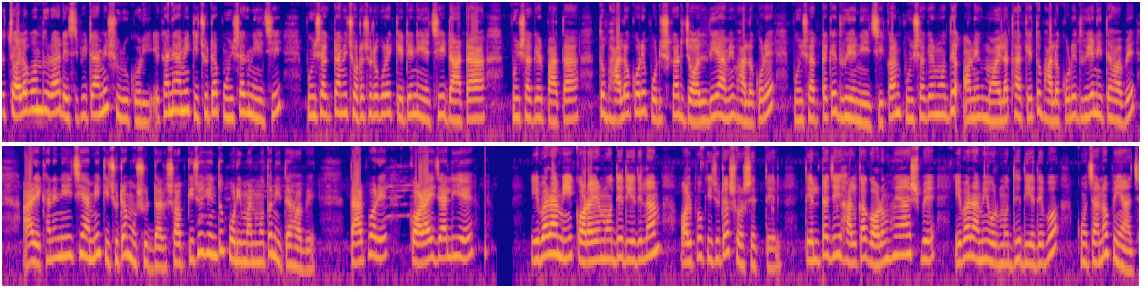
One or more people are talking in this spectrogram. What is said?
তো চলো বন্ধুরা রেসিপিটা আমি শুরু করি। এখানে আমি কিছুটা পুঁই শাক নিয়েছি। পুঁই শাকটা আমি ছোট ছোট করে কেটে নিয়েছি, ডাঁটা পুঁই শাকের পাতা। তো ভালো করে পরিষ্কার জল দিয়ে আমি ভালো করে পুঁই শাকটাকে ধুয়ে নিয়েছি। কারণ পুঁই শাকের মধ্যে অনেক ময়লা থাকে, তো ভালো করে ধুয়ে নিতে হবে। আর এখানে নিয়েছি আমি কিছুটা মুসুর ডাল সব কিছুই কিন্তু পরিমাণ মতো নিতে হবে। তারপরে কড়াই জ্বালিয়ে এবার আমি কড়াইয়ের মধ্যে দিয়ে দিলাম অল্প কিছুটা সর্ষের তেল। তেলটা যেই হালকা গরম হয়ে আসবে, এবার আমি ওর মধ্যে দিয়ে দেব কোঁচানো পেঁয়াজ।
